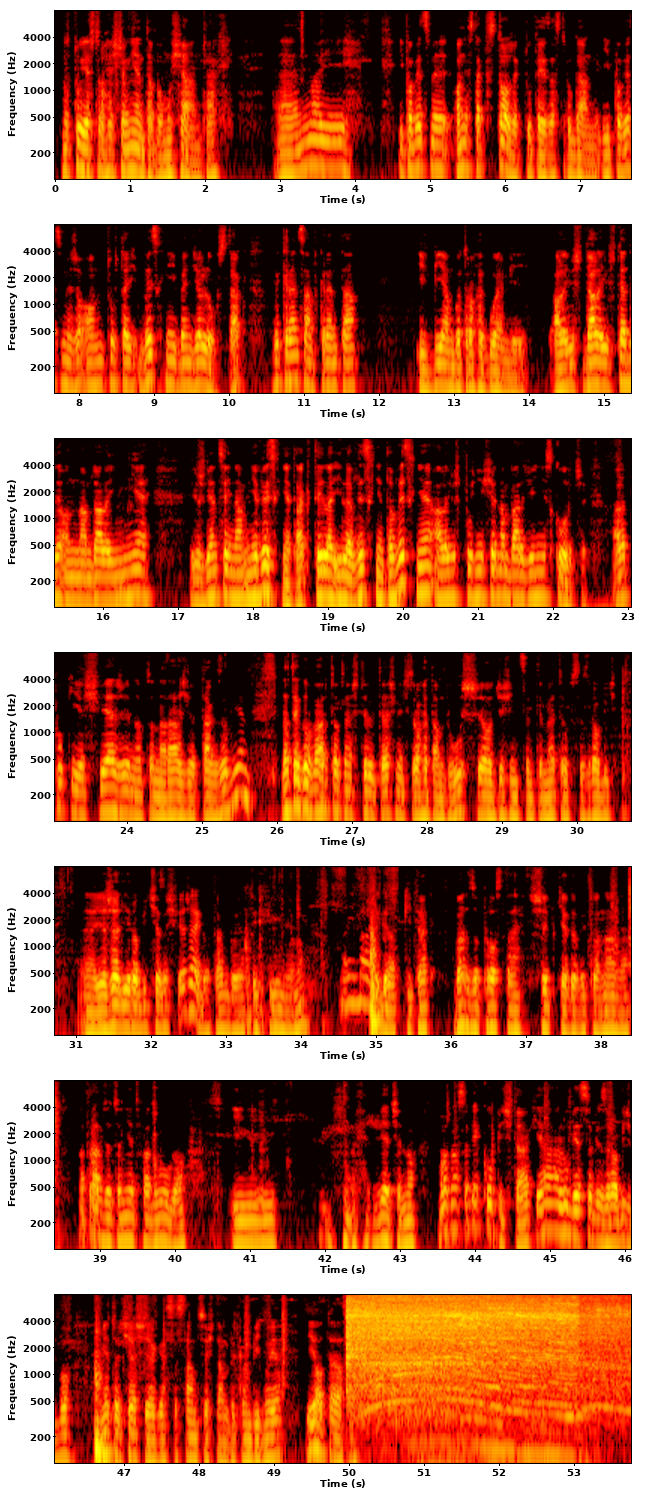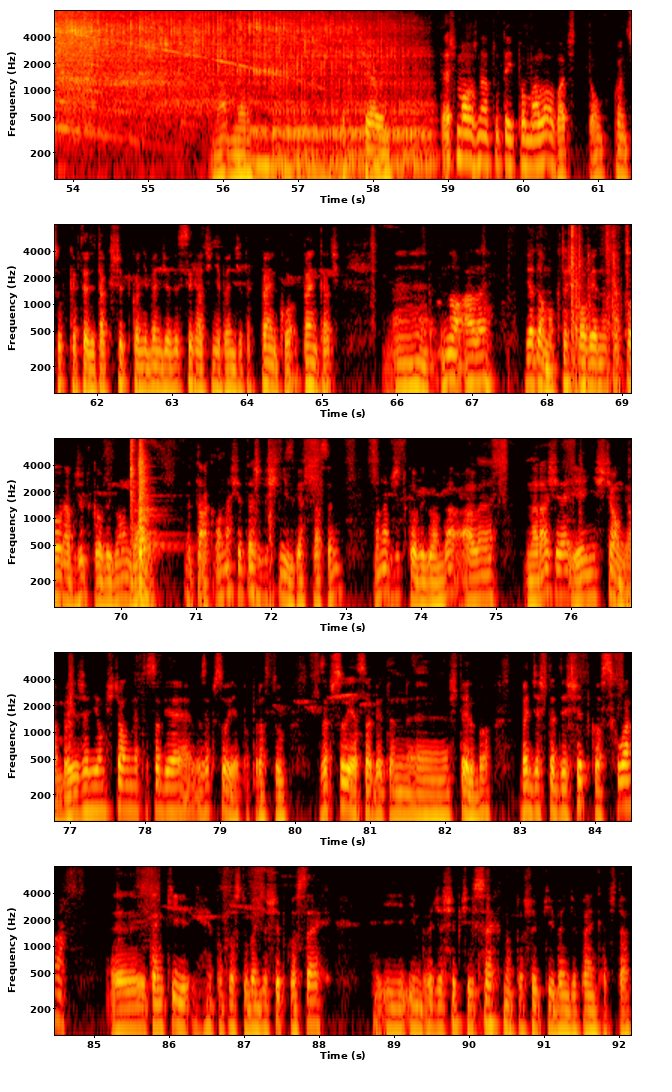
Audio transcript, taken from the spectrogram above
no tu jest trochę ściągnięta, bo musiałem, tak? E, No i, i powiedzmy, on jest tak w stożek tutaj zastrugany i powiedzmy, że on tutaj wyschnie i będzie luz, tak? Wykręcam wkręta i wbijam go trochę głębiej, ale już dalej, już wtedy on nam dalej nie, już więcej nam nie wyschnie, tak? Tyle ile wyschnie, to wyschnie, ale już później się nam bardziej nie skurczy. Ale póki jest świeży, no to na razie tak zrobiłem. Dlatego warto ten sztyl też mieć trochę tam dłuższy, o 10 cm sobie zrobić, jeżeli robicie ze świeżego, tak? Bo ja w tej chwili nie mam. No i mamy grabki, tak? Bardzo proste, szybkie do wykonania. Naprawdę to nie trwa długo i wiecie, no można sobie kupić, tak? Ja lubię sobie zrobić, bo mnie to cieszy, jak ja sobie sam coś tam wykombinuję. I o teraz. Nadmiar chciałem. Też można tutaj pomalować tą końcówkę, wtedy tak szybko nie będzie wysychać, nie będzie tak pękło, pękać. E, No ale wiadomo, ktoś powie, no ta kora brzydko wygląda. Tak, ona się też wyślizga z czasem. Ona brzydko wygląda, ale na razie jej nie ściągam, bo jeżeli ją ściągnę, to sobie zepsuję po prostu. Zepsuję sobie ten e, sztyl, bo będzie wtedy szybko schła. e, Ten kij po prostu będzie szybko sech i im będzie szybciej sech, no to szybciej będzie pękać, tak?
